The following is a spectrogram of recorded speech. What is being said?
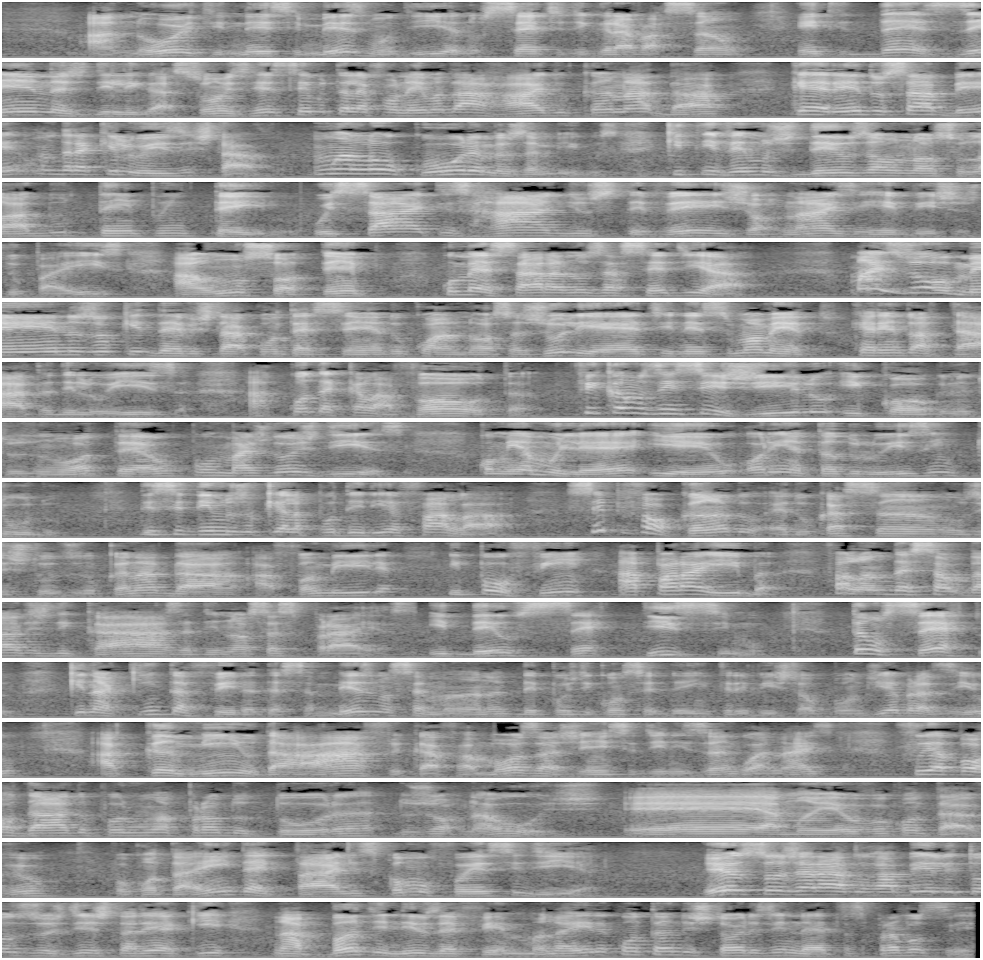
à noite, nesse mesmo dia, no set de gravação, entre dezenas de ligações, recebo o telefonema da Rádio Canadá, querendo saber onde era que Luiz estava. Uma loucura, meus amigos, que tivemos Deus ao nosso lado o tempo inteiro. Os sites, rádios, TVs, jornais e revistas do país, a um só tempo, começaram a nos assediar mais ou menos o que deve estar acontecendo com a nossa Juliette nesse momento, querendo a data de Luísa, a quando é que ela volta. Ficamos em sigilo e cognitos no hotel por mais dois dias, com minha mulher e eu orientando Luísa em tudo. Decidimos o que ela poderia falar, sempre focando educação, os estudos no Canadá, a família e, por fim, a Paraíba, falando das saudades de casa, de nossas praias. E deu certíssimo. Tão certo que na quinta-feira dessa mesma semana, depois de conceder entrevista ao Bom Dia Brasil, a caminho da África, a famosa agência de Nizanguanais, fui abordado por uma produtora do jornal Hoje. É, amanhã eu vou contar, viu? Vou contar em detalhes como foi esse dia. Eu sou Gerardo Rabelo e todos os dias estarei aqui na Band News FM Manaíra contando histórias inéditas para você.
